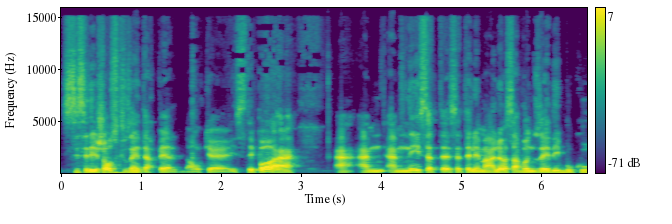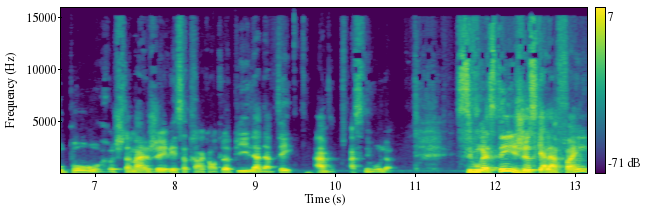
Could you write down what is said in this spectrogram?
si c'est des choses qui vous interpellent. Donc, euh, n'hésitez pas à à, amener cet élément-là, ça va nous aider beaucoup pour justement gérer cette rencontre-là puis l'adapter à vous, à ce niveau-là. Si vous restez jusqu'à la fin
